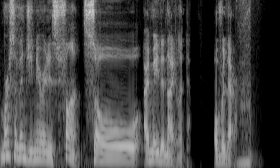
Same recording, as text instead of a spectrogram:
immersive engineering is fun. So I made an island over there.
